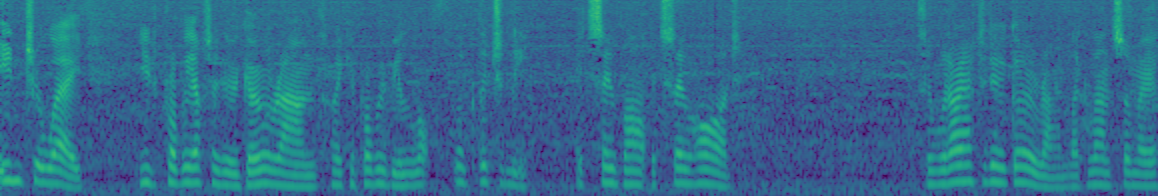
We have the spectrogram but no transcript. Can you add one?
inch away, you'd probably have to do a go around. Like it'd probably be a lot. Like literally, it's so bar. It's so hard. So would I have to do a go around, like land somewhere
